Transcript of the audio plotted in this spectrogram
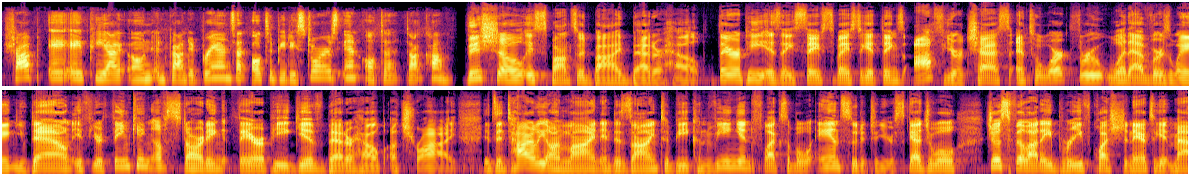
Shop AAPI owned and founded brands at Ulta Beauty stores and Ulta.com. This show is sponsored by BetterHelp. Therapy is a safe space to get things off your chest and to work through whatever's weighing you down. If you're thinking of starting therapy, give BetterHelp a try. It's entirely online and designed to be convenient, flexible, and suited to your schedule. Just fill out a brief questionnaire to get matched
